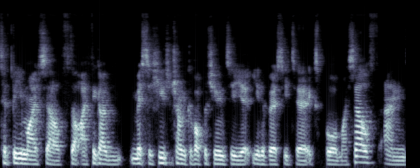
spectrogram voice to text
to be myself that I think I missed a huge chunk of opportunity at university to explore myself and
